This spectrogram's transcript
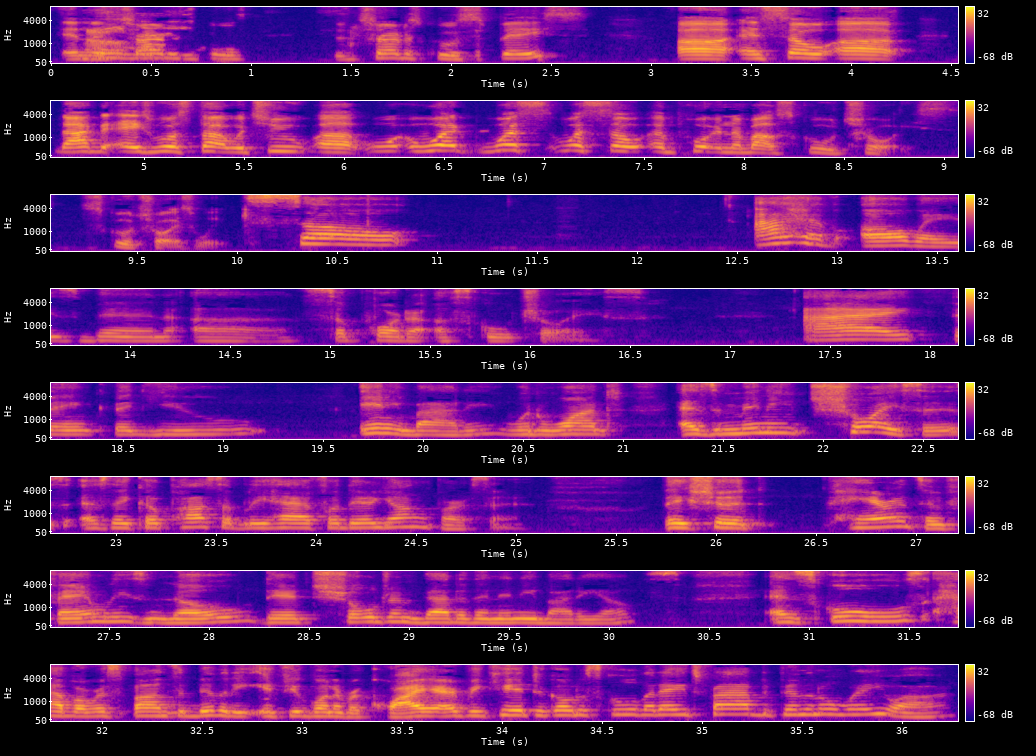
in the, charter school the charter school space. Uh and so uh Dr. H, we'll start with you. Uh what what's what's so important about school choice? School choice week. So I have always been a supporter of school choice. I think that you anybody would want as many choices as they could possibly have for their young person. They should, parents and families know their children better than anybody else. And schools have a responsibility, if you're going to require every kid to go to school at age five, depending on where you are,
